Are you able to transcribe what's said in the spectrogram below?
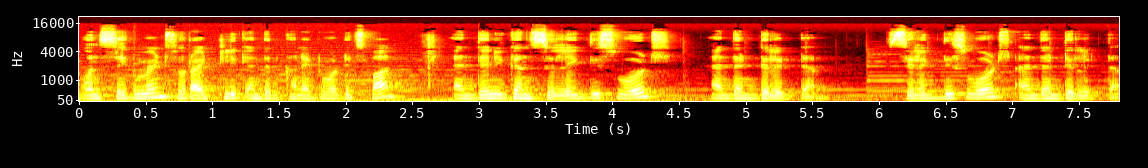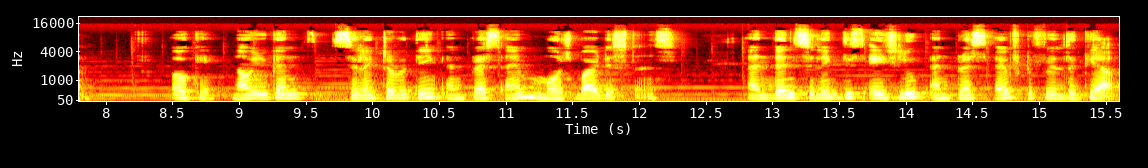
one segment so right click and then connect vertex path and then you can select these verts and then delete them select these verts and then delete them okay now you can select everything and press M merge by distance and then select this edge loop and press F to fill the gap.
